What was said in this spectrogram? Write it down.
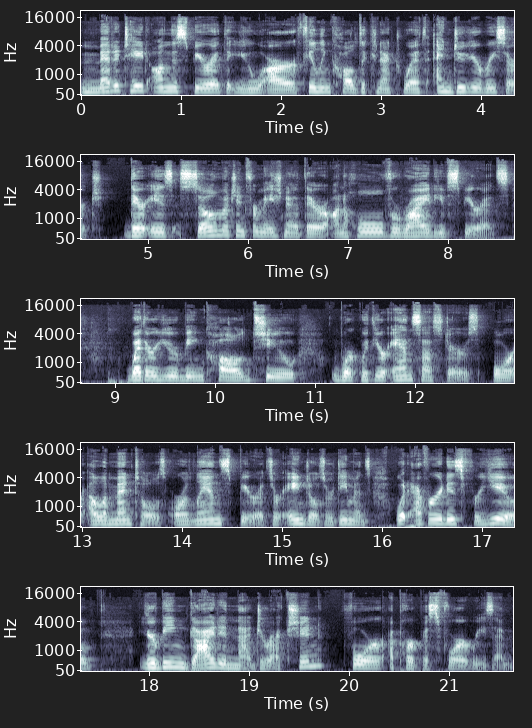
meditate on the spirit that you are feeling called to connect with, and do your research. There is so much information out there on a whole variety of spirits. Whether you're being called to work with your ancestors or elementals or land spirits or angels or demons, whatever it is for you, you're being guided in that direction for a purpose, for a reason.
